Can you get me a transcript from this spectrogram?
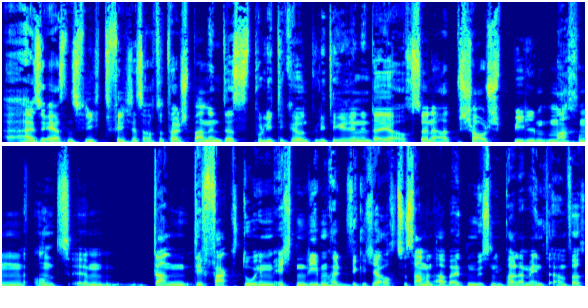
Also erstens finde ich, finde ich das auch total spannend, dass Politiker und Politikerinnen da ja auch so eine Art Schauspiel machen und ähm, dann de facto im echten Leben halt wirklich ja auch zusammenarbeiten müssen im Parlament einfach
